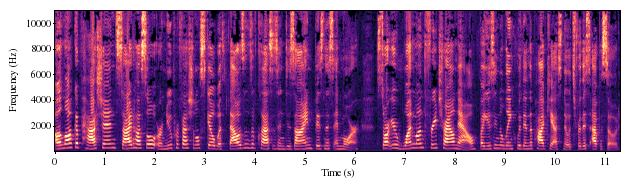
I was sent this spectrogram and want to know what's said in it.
Unlock a passion, side hustle, or new professional skill with thousands of classes in design, business, and more. Start your one month free trial now by using the link within the podcast notes for this episode.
